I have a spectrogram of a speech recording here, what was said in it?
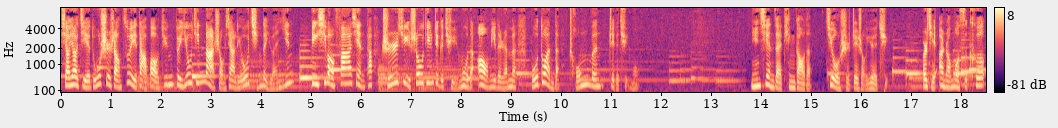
想要解读世上最大暴君对尤金娜手下留情的原因。并希望发现他持续收听这个曲目的奥秘的人们，不断的重温这个曲目。您现在听到的就是这首乐曲，而且按照莫斯科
